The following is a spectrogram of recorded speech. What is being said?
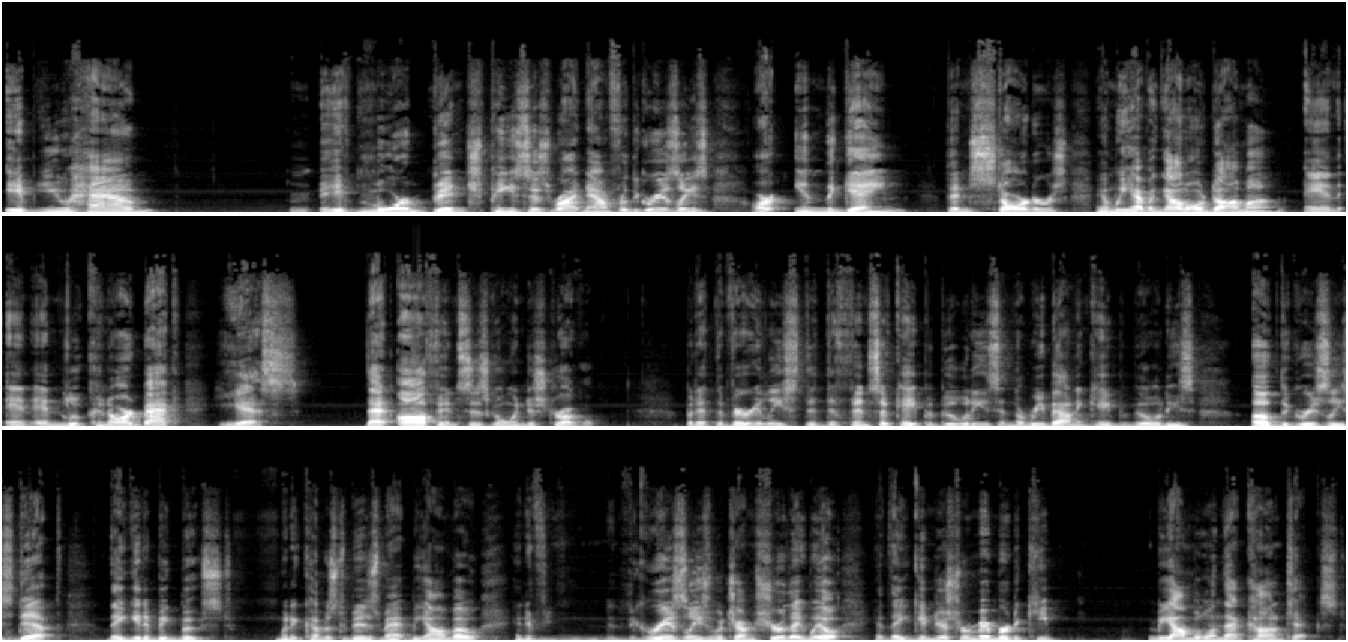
if you have if more bench pieces right now for the Grizzlies are in the game than starters, and we haven't got Aldama and, and, and Luke Kennard back, yes, that offense is going to struggle. But at the very least, the defensive capabilities and the rebounding capabilities of the Grizzlies' depth, they get a big boost when it comes to Bismack Biyombo. And if the Grizzlies, which I'm sure they will, if they can just remember to keep Biyombo in that context,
